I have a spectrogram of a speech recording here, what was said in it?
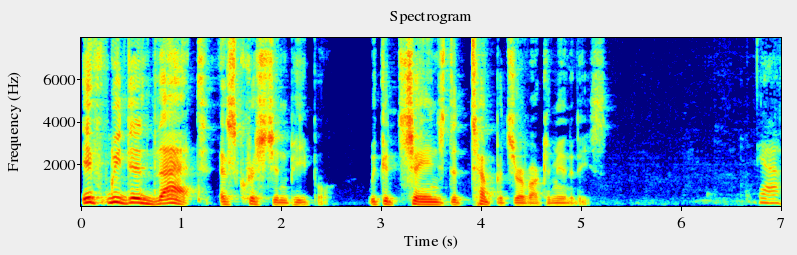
if we did that as Christian people, we could change the temperature of our communities. Yeah.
